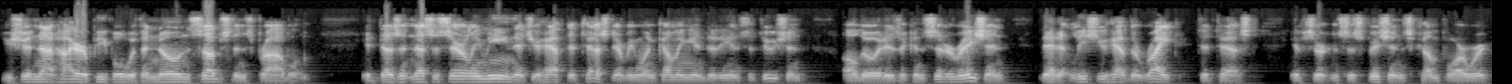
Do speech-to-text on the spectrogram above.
You should not hire people with a known substance problem. It doesn't necessarily mean that you have to test everyone coming into the institution, although it is a consideration that at least you have the right to test if certain suspicions come forward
